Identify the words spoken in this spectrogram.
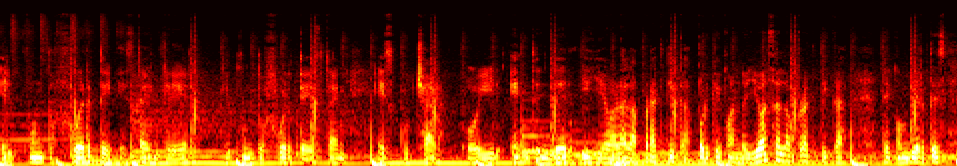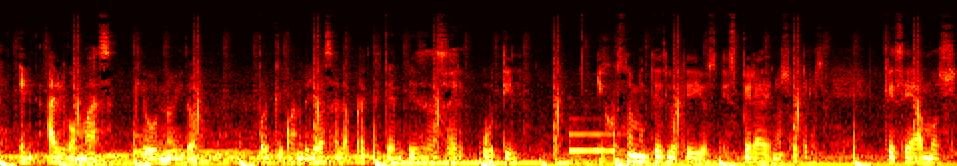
el punto fuerte está en creer, el punto fuerte está en escuchar, oír, entender y llevar a la práctica, porque cuando llevas a la práctica te conviertes en algo más que un oidor, porque cuando llevas a la práctica empiezas a ser útil. Y justamente es lo que Dios espera de nosotros, que seamos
